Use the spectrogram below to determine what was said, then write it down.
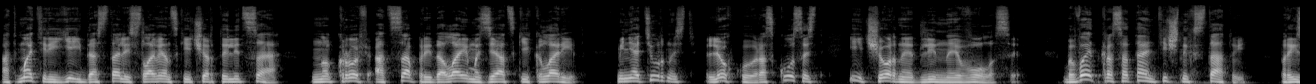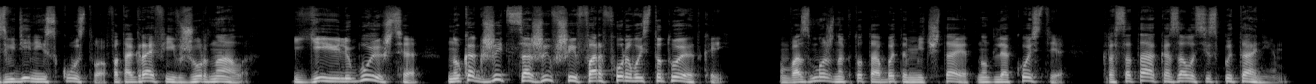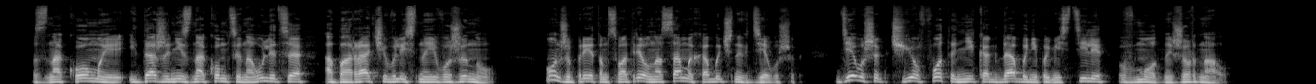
От матери ей достались славянские черты лица, но кровь отца придала им азиатский колорит, миниатюрность, легкую раскосость и черные длинные волосы. Бывает красота античных статуй, произведений искусства, фотографий в журналах. Ею любуешься, но как жить с ожившей фарфоровой статуэткой? Возможно, кто-то об этом мечтает, но для Кости красота оказалась испытанием. Знакомые и даже незнакомцы на улице оборачивались на его жену. Он же при этом смотрел на самых обычных девушек, девушек, чье фото никогда бы не поместили в модный журнал.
